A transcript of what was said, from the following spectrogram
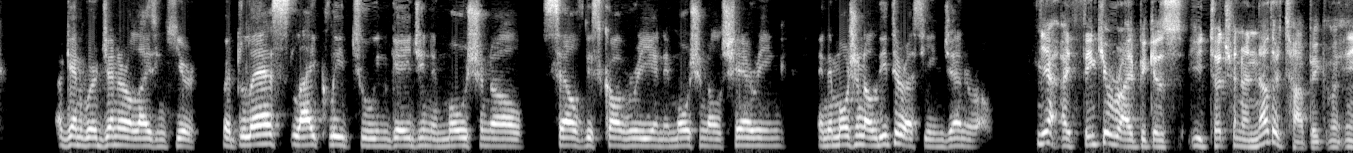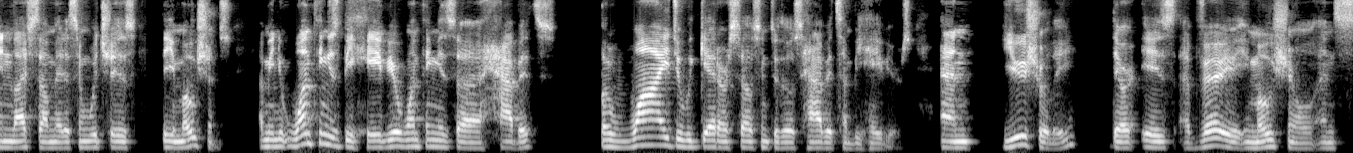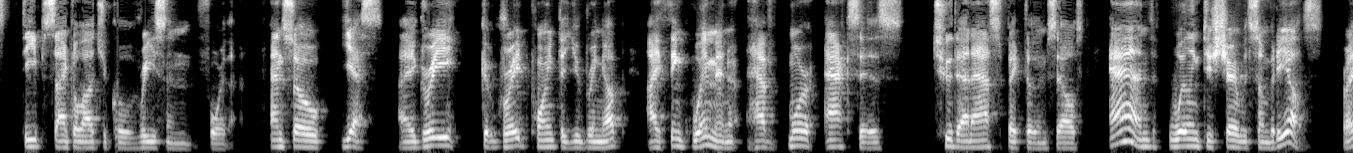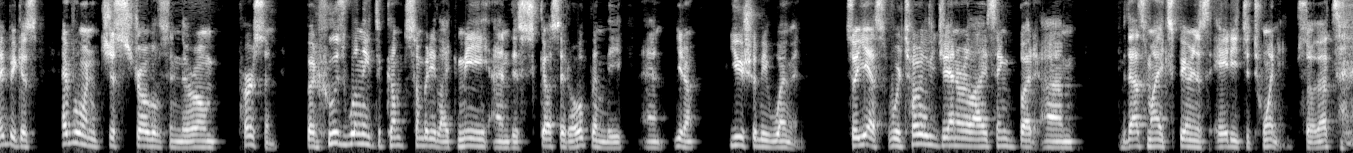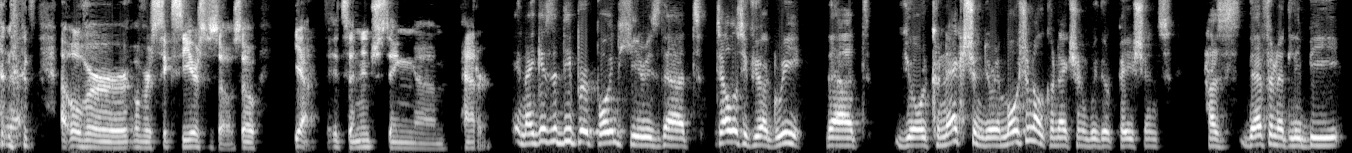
again, we're generalizing here, but less likely to engage in emotional self discovery and emotional sharing and emotional literacy in general. Yeah, I think you're right because you touch on another topic in lifestyle medicine, which is the emotions. I mean, one thing is behavior, one thing is uh, habits, but why do we get ourselves into those habits and behaviors? And usually there is a very emotional and deep psychological reason for that. And so, yes, I agree. Great point that you bring up. I think women have more access to that aspect of themselves and willing to share with somebody else, right? Because everyone just struggles in their own person. But who's willing to come to somebody like me and discuss it openly? And, you know, usually women. So, yes, we're totally generalizing, but um, that's my experience 80 to 20. So that's, yeah. that's over over six years or so. So, yeah, it's an interesting um, pattern. And I guess the deeper point here is that tell us if you agree that your connection, your emotional connection with your patients has definitely be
